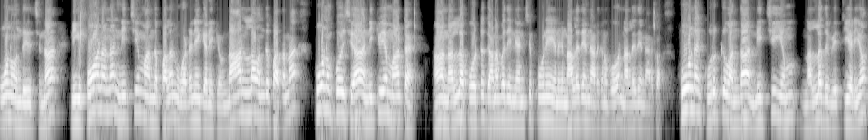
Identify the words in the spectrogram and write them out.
பூனை வந்துச்சுன்னா நீங்க போனோன்னா நிச்சயம் அந்த பலன் உடனே கிடைக்கும். நான்லாம் வந்து பார்த்தோன்னா பூனை போயிச்சா நிக்கவே மாட்டேன். ஆஹ் நல்லா போட்டு கணபதி நினைச்சு பூனை எனக்கு நல்லதே நடக்கணும் போக நல்லதே நடக்கும். பூனை குறுக்கு வந்தா நிச்சயம் நல்லது வெற்றி அடையும்.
